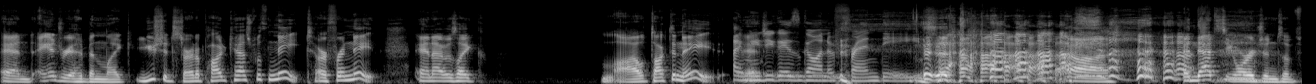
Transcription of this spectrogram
And Andrea had been like, you should start a podcast with Nate, our friend Nate, and I was like. I'll talk to Nate. I made you guys go on a friend date. Uh, and that's the origins of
